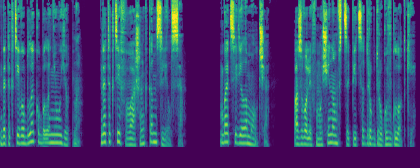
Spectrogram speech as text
Детективу Блэку было неуютно. Детектив Вашингтон злился. Бет сидела молча, позволив мужчинам вцепиться друг другу в глотки.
